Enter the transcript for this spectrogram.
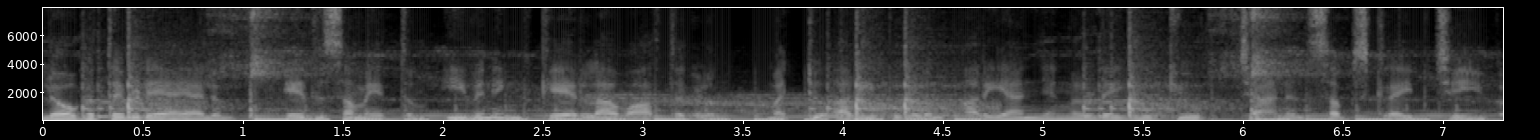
ലോകത്തെവിടെയായാലും ഏത് സമയത്തും ഈവനിംഗ് കേരള വാർത്തകളും മറ്റു അറിയിപ്പുകളും അറിയാൻ ഞങ്ങളുടെ യൂട്യൂബ് ചാനൽ സബ്സ്ക്രൈബ് ചെയ്യുക.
